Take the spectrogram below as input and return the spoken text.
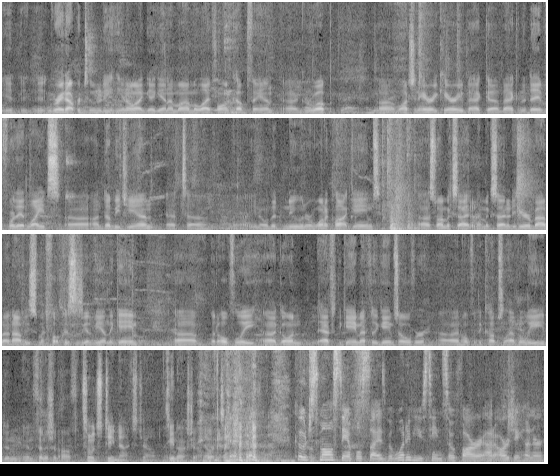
it, great opportunity. You know, I, again, I'm, I'm, a lifelong Cub fan. Uh, grew up uh, watching Harry Caray back uh, back in the day before they had lights uh, on WGN at you know the noon or one o'clock games. so I'm excited. I'm excited to hear about it. Obviously, my focus is going to be on the game. Uh, but hopefully, uh, going after the game, after the game's over, uh, and hopefully the Cubs will have the lead and, and finish it off. So it's T Knock's job. T Knock's job. Okay. Coach, small sample size, but what have you seen so far out of RJ Hunter?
